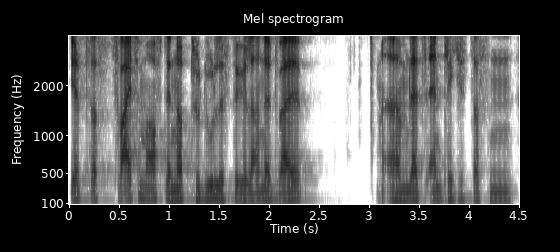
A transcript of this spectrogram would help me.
jetzt das zweite Mal auf der Not-to-Do-Liste gelandet, weil ähm, letztendlich ist das ein,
